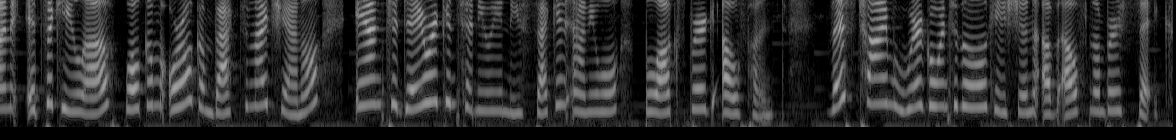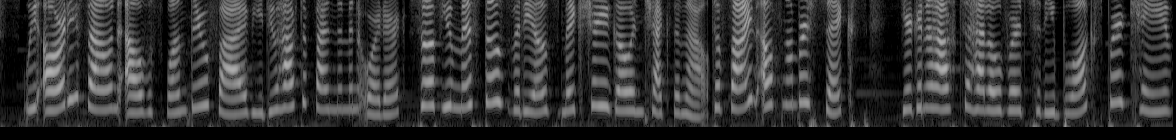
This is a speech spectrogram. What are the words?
everyone, it's Akeila. Welcome or welcome back to my channel. And today we're continuing the second annual Bloxburg Elf Hunt. This time we're going to the location of elf number 6. We already found elves 1 through 5. You do have to find them in order. So if you missed those videos, make sure you go and check them out. To find elf number 6, you're going to have to head over to the Bloxburg Cave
